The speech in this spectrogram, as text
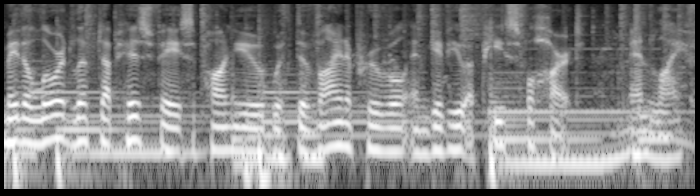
May the Lord lift up his face upon you with divine approval and give you a peaceful heart and life.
